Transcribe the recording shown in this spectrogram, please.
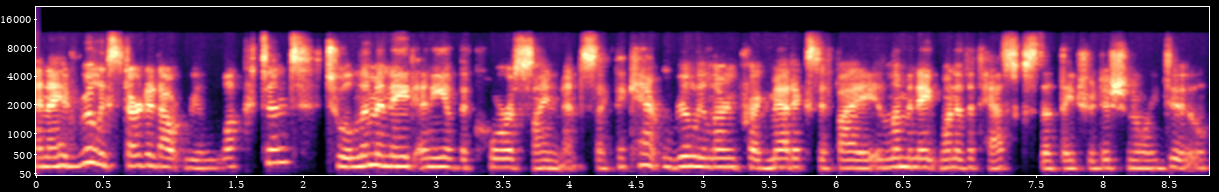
and I had really started out reluctant to eliminate any of the core assignments. Like they can't really learn pragmatics if I eliminate one of the tasks that they traditionally do.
